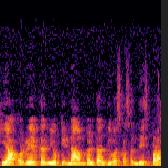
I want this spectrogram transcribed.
किया और रेल कर्मियों के नाम गणतंत्र दिवस का संदेश पढ़ा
